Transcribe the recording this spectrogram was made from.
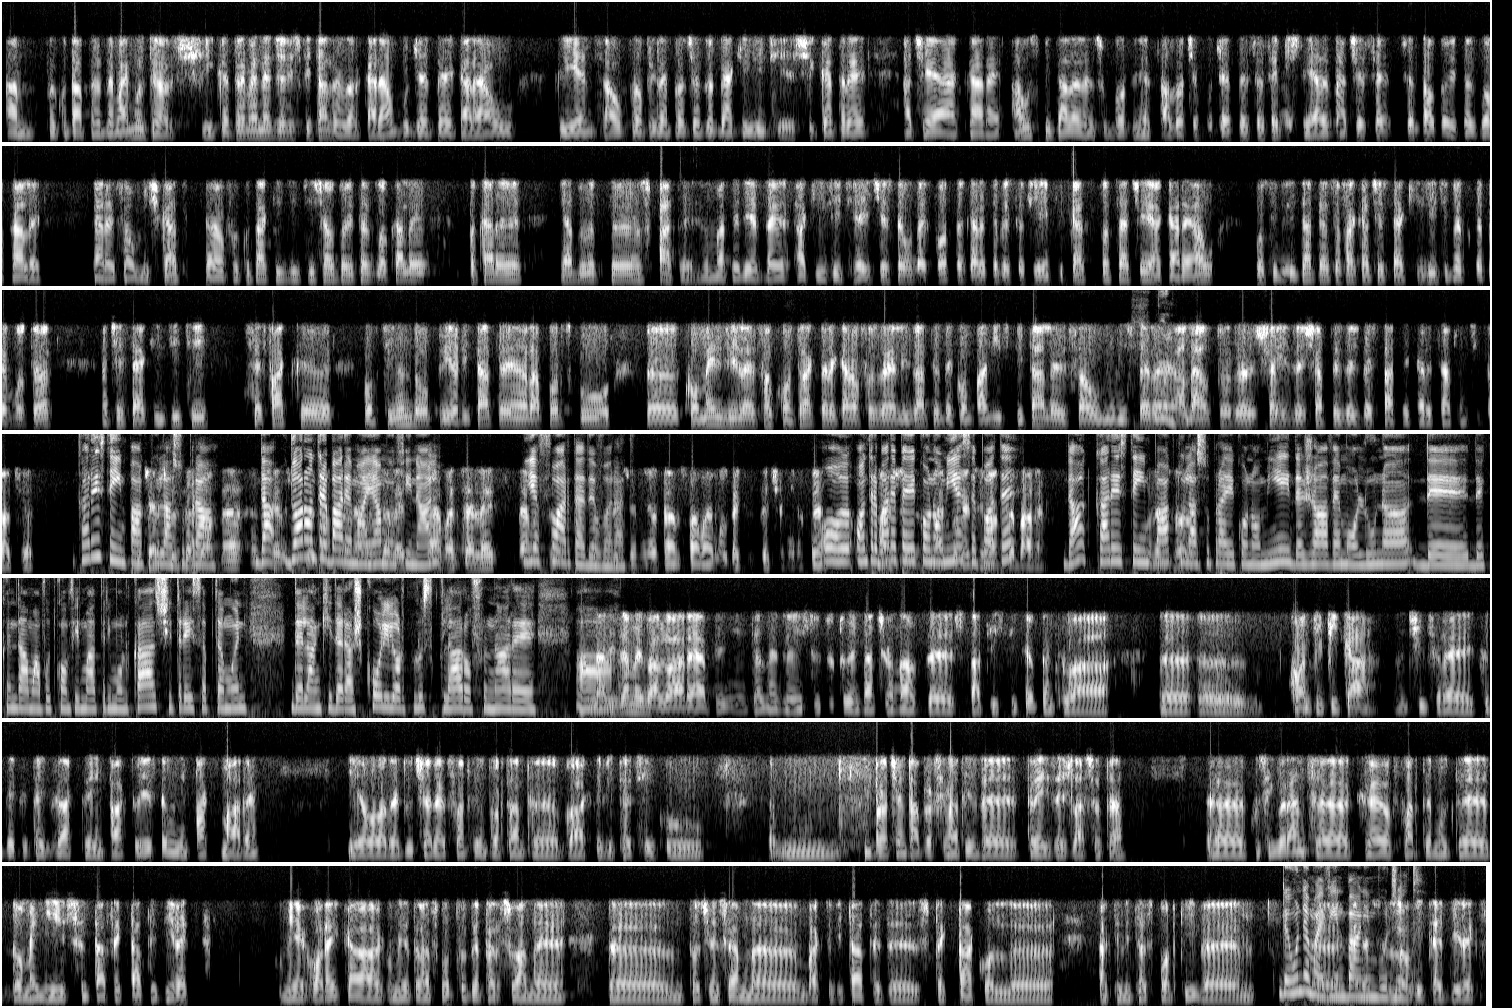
am făcut apel de mai multe ori și către managerii spitalelor care au bugete, care au clienți, au propriile proceduri de achiziție și către aceia care au spitalele în subordine să aloce bugete să se miște. Iar în acest sens sunt autorități locale care s-au mișcat, care au făcut achiziții și autorități locale pe care i-a durut în spate în materie de achiziții. Aici este un efort în care trebuie să fie implicați toți aceia care au posibilitatea să facă aceste achiziții, pentru că de multe ori aceste achiziții se fac uh, obținând o prioritate în raport cu uh, comenzile sau contractele care au fost realizate de companii, spitale sau ministere Bun. ale altor 60-70 de state care se află în situația asta. Care este impactul asupra... Doamnă, da, doar o întrebare mai am în final. Am înțeles. E foarte adevărat. 10 minute, am stat mai mult decât 10 minute. O, o întrebare mai pe economie se poate? Da? Care este impactul asupra economiei? Deja avem o lună de, de când am avut confirmat primul caz și trei săptămâni de la închiderea școlilor, plus clar o frânare a... Finalizăm evaluarea prin intermediul Institutului Național de Statistică pentru a uh, uh, cuantifica în cifre cât de cât exact impactul. Este un impact mare. E o reducere foarte importantă a activității cu um, un procent aproximativ de 30%. Uh, cu siguranță că foarte multe domenii sunt afectate direct, cum e Horeca, cum e transportul de persoane, uh, tot ce înseamnă activitate de spectacol, uh, activități sportive. De unde mai vin bani în buget? direct.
